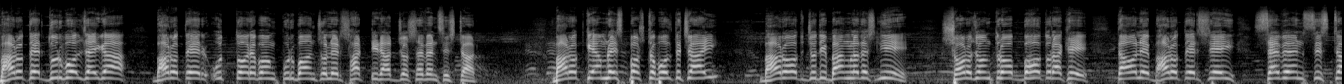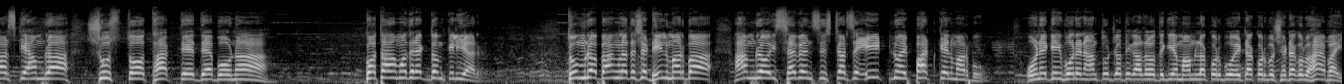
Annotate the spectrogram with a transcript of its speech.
ভারতের দুর্বল জায়গা, ভারতের উত্তর এবং পূর্বাঞ্চলের ষাটটি রাজ্য, সেভেন সিস্টার। ভারতকে আমরা স্পষ্ট বলতে চাই, ভারত যদি বাংলাদেশ নিয়ে ষড়যন্ত্র অব্যাহত রাখে, তাহলে ভারতের সেই সেভেন সিস্টার্সকে আমরা সুস্থ থাকতে দেব না। কথা আমাদের একদম ক্লিয়ার তোমরা বাংলাদেশে ঢিল মারবা, আমরা ওই সেভেন সিস্টার্সে এইট নয় পাটকেল মারবো। অনেকেই বলেন, আন্তর্জাতিক আদালতে গিয়ে মামলা করব, এটা করব, সেটা করব। হ্যাঁ ভাই,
